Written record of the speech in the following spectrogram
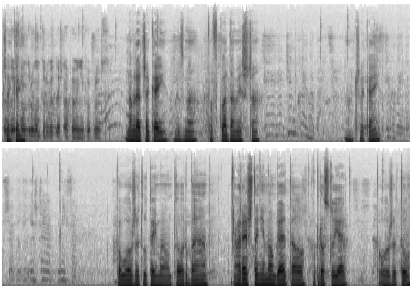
To weź Czekaj. tą drugą torbę też napełnij po prostu. Dobra, czekaj. Wezmę, powkładam jeszcze. No, czekaj. Położę tutaj moją torbę. A resztę nie mogę, to po prostu je położę tu.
